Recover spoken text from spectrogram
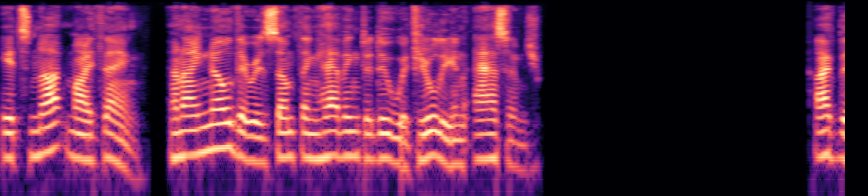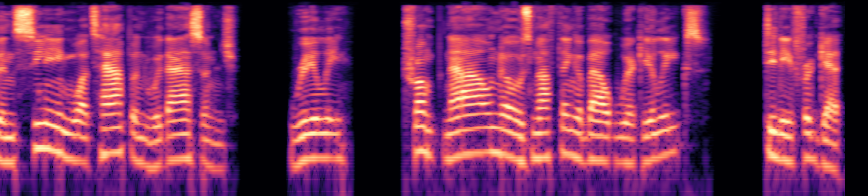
It's not my thing, and I know there is something having to do with Julian Assange, I've been seeing what's happened with Assange. Really? Trump now knows nothing about WikiLeaks? Did he forget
